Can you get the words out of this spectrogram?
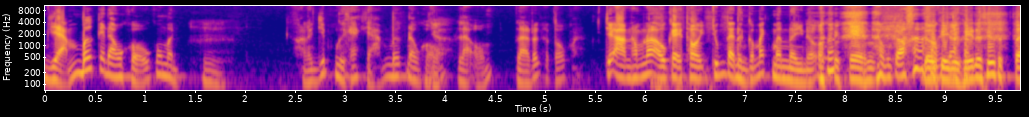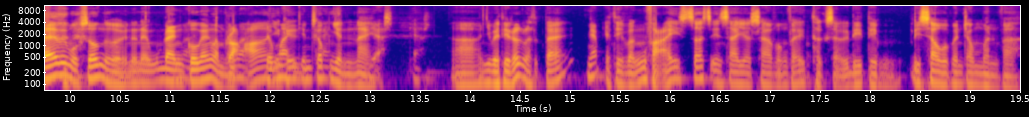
giảm bớt cái đau khổ của mình ừ. hoặc là giúp người khác giảm bớt đau khổ Dạ. là ổn là rất là tốt chứ anh không nói ok thôi chúng ta đừng có make money nữa. Em không có. Đôi không khi có. nhiều khi nó thiếu thực tế với một số người nên em cũng đang Đúng rồi, cố gắng làm đúng rõ rồi, đúng những rồi, cái góc xác. nhìn này. Yes, yes. à, như vậy thì rất là thực tế. Yep. vậy thì vẫn phải search inside yourself vẫn phải thực sự đi tìm đi sâu vào bên trong mình và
